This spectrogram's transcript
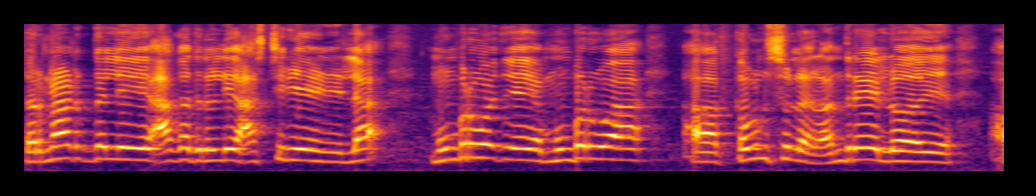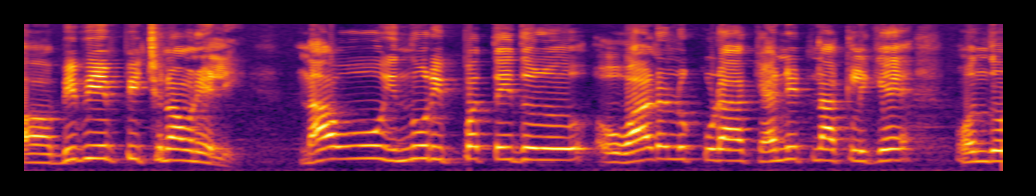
ಕರ್ನಾಟಕದಲ್ಲಿ ಆಗೋದ್ರಲ್ಲಿ ಆಶ್ಚರ್ಯ ಏನಿಲ್ಲ. ಮುಂಬರುವ ಮುಂಬರುವ ಕೌನ್ಸಿಲರ್ ಅಂದರೆ ಲೋ ಬಿ ಬಿ ಎಂ ಪಿ ಚುನಾವಣೆಯಲ್ಲಿ ನಾವು ಇನ್ನೂರ ಇಪ್ಪತ್ತೈದು ವಾರ್ಡಲ್ಲೂ ಕೂಡ ಕ್ಯಾಂಡಿಡೇಟ್ನ ಹಾಕಲಿಕ್ಕೆ ಒಂದು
